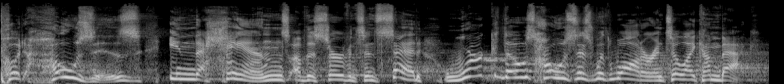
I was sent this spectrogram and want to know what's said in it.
put hoses in the hands of the servants and said, Work those hoses with water until I come back.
